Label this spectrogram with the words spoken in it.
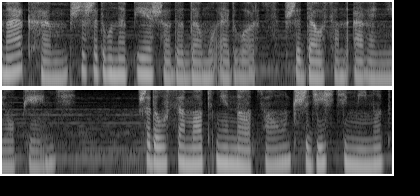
Markham przyszedł na pieszo do domu Edwards przy Dawson Avenue 5. Szedł samotnie nocą 30 minut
